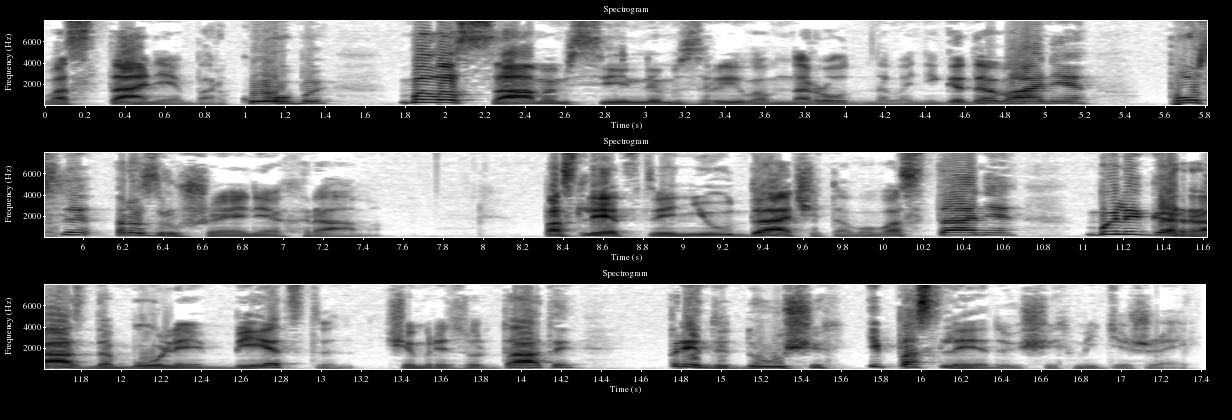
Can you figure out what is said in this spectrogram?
Восстание Баркохбы было самым сильным взрывом народного негодования после разрушения храма. Последствия неудачи того восстания были гораздо более бедственны, чем результаты предыдущих и последующих мятежей.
